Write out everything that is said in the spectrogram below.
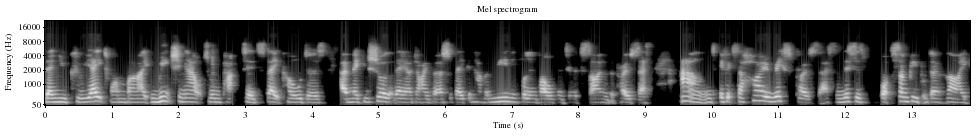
then you create one by reaching out to impacted stakeholders and making sure that they are diverse so they can have a meaningful involvement in the design of the process. And if it's a high risk process, and this is what some people don't like,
